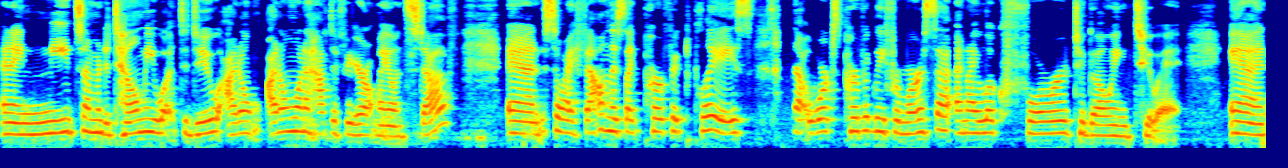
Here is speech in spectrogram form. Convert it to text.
and I need someone to tell me what to do. I don't I don't want to have to figure out my own stuff. And so I found this like perfect place that works perfectly for Marissa and I look forward to going to it. And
